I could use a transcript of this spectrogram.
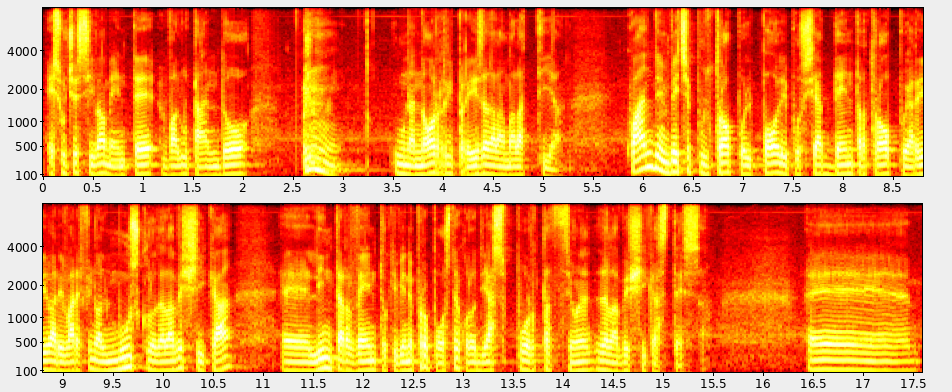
e successivamente valutando una non ripresa dalla malattia. Quando invece purtroppo il polipo si addentra troppo e arriva ad arrivare fino al muscolo della vescica, eh, l'intervento che viene proposto è quello di asportazione della vescica stessa. Eh,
